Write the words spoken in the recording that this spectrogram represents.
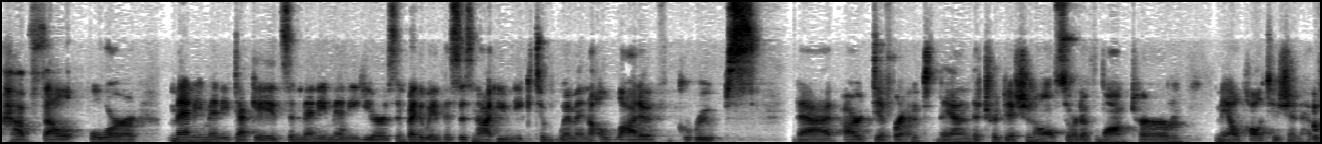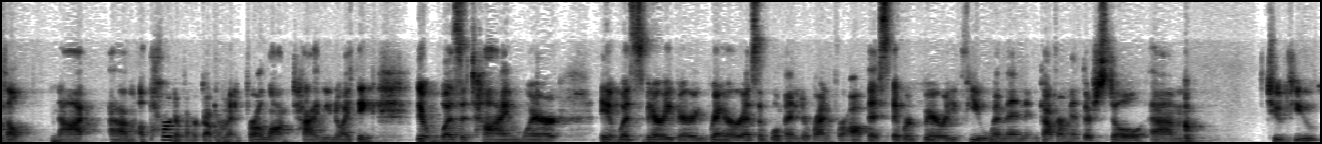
have felt for many, many decades and many, many years. And by the way, this is not unique to women. A lot of groups that are different than the traditional sort of long term male politician have felt not um, a part of our government for a long time. You know, I think there was a time where it was very, very rare as a woman to run for office. There were very few women in government. There's still um, too few,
